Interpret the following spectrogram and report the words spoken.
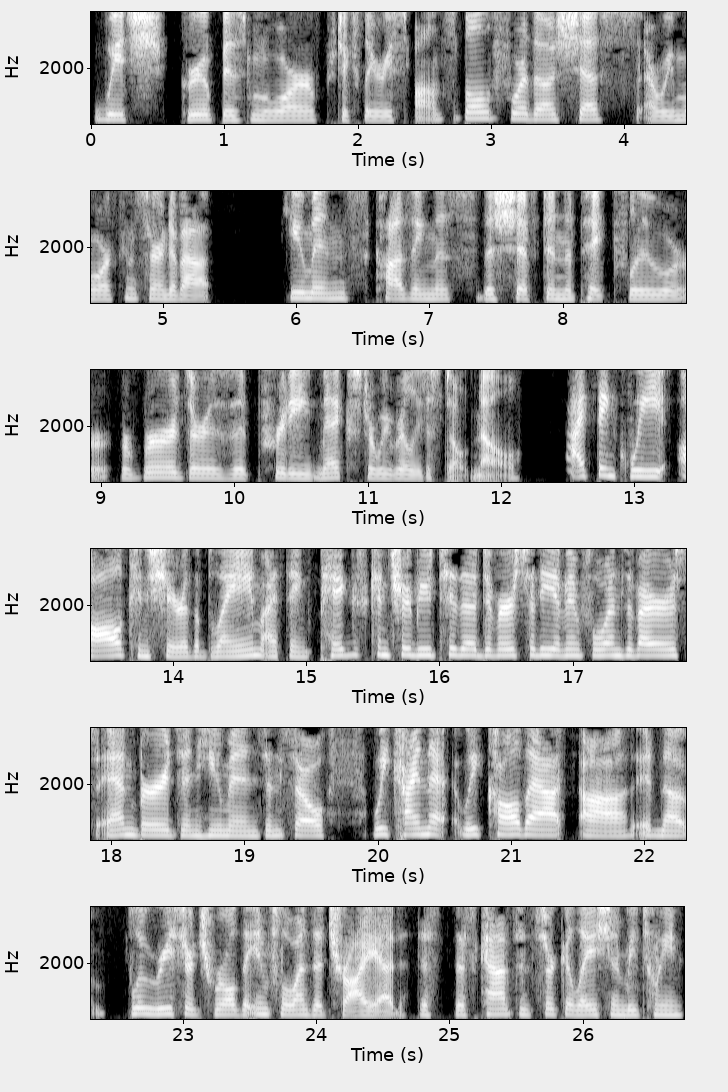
which group is more particularly responsible for those shifts? Are we more concerned about humans causing this, the shift in the pig flu or, or birds, or is it pretty mixed, or we really just don't know? I think we all can share the blame. I think pigs contribute to the diversity of influenza virus and birds and humans. And so we kind of, we call that, uh, in the flu research world, the influenza triad, this, this constant circulation between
